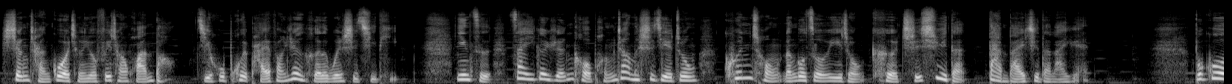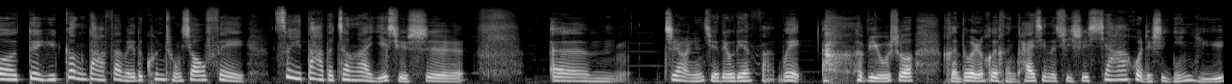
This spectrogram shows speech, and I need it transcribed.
生产过程又非常环保，几乎不会排放任何的温室气体。因此，在一个人口膨胀的世界中，昆虫能够作为一种可持续的蛋白质的来源。不过，对于更大范围的昆虫消费，最大的障碍也许是，嗯，这让人觉得有点反胃。比如说，很多人会很开心的去吃虾或者是银鱼，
